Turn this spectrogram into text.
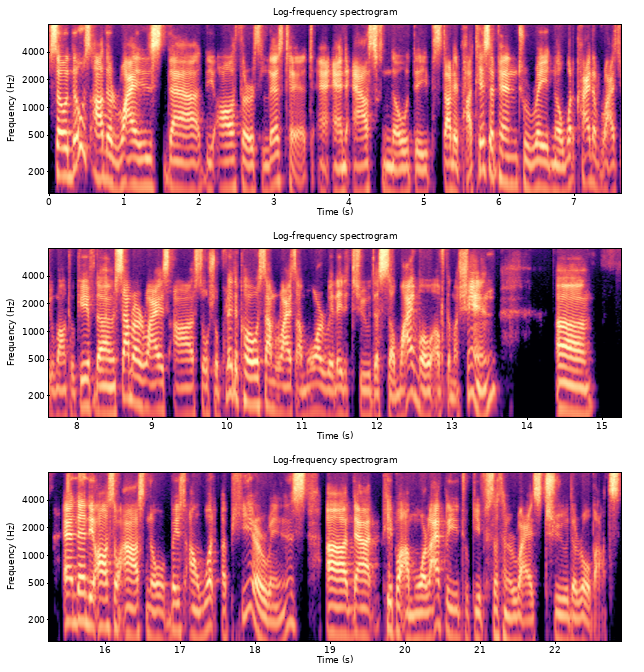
So those are the rights that the authors listed and, and asked you know, the study participant to rate you know, what kind of rights you want to give them. Some rights are social political, some rights are more related to the survival of the machine. Um, and then they also asked, you know, based on what appearance uh, that people are more likely to give certain rights to the robots.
